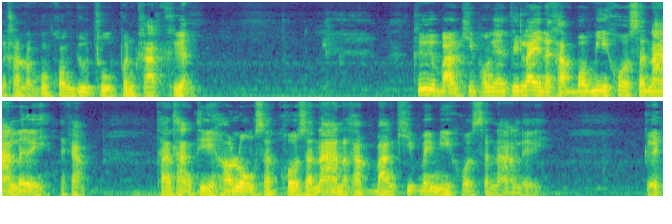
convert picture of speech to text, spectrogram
นะครับ ระบบของ YouTube เพิ่นขาดเคลื่อน คือบางคลิปของแอดวิไลนะครับบ่มีโฆษณาเลยนะครับทางทางที่เฮาลงโฆษณานะครับ บางคลิปไม่มีโฆษณาเลย เกิด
